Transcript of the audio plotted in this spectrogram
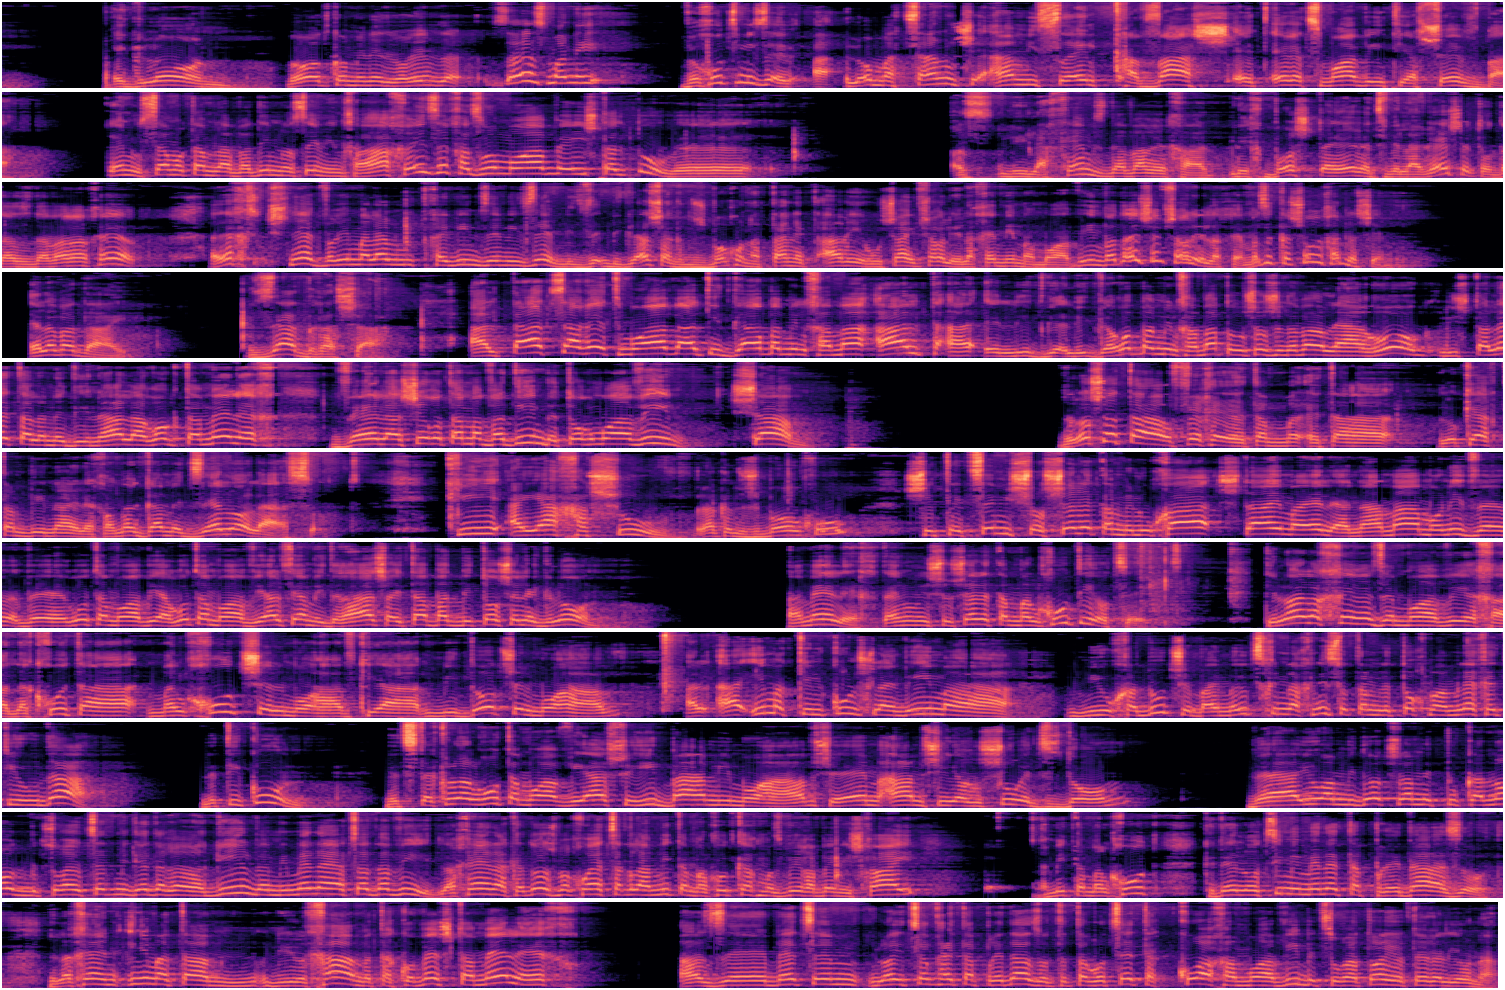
עגלון ועוד כל מיני דברים, זה, זה היה זמני. וחוץ מזה, לא מצאנו שעם ישראל כבש את ארץ מואב והתיישב בה. כן, הוא שם אותם לעבדים נושאי מנחה, אחרי זה חזרו מואב והשתלטו. ו... אז להילחם זה דבר אחד, לכבוש את הארץ ולרשת אותה זה דבר אחר. אז איך שני הדברים הללו מתחייבים זה מזה? בגלל שהקדוש ברוך הוא נתן את הר ירושה, אפשר להילחם עם המואבים? ודאי שאפשר להילחם, מה זה קשור אחד לשני? אלא ודאי. זה הדרשה. אל תעצר את מואב ואל תתגר במלחמה, אל ת... להתגרות במלחמה פירושו של דבר להרוג, להשתלט על המדינה, להרוג את המלך ולהשאיר אותם עבדים בתור מואבים, שם. זה לא שאתה הופך, אתה, אתה לוקח את המדינה אליך, אומר גם את זה לא לעשות. כי היה חשוב לקדוש ברוך הוא שתצא משושלת המלוכה שתיים האלה, הנעמה המונית ורות המואביה. רות המואביה לפי המדרש הייתה בת ביתו של עגלון, המלך, דהיינו משושלת המלכות היא יוצאת. כי לא לקחים איזה מואבי אחד, לקחו את המלכות של מואב, כי המידות של מואב, עם הקלקול שלהם ועם המיוחדות שבה, הם היו צריכים להכניס אותם לתוך ממלכת יהודה, לתיקון. ותסתכלו על רות המואביה שהיא באה ממואב, שהם עם שירשו את סדום, והיו המידות שלה מתוקנות בצורה יוצאת מגדר הרגיל, וממנה יצא דוד. לכן הקדוש ברוך הוא היה צריך להעמיד את המלכות, כך מסביר הבן איש חי, להעמיד את המלכות, כדי להוציא ממנה את הפרידה הזאת. ולכן אם אתה נלחם, אתה כובש את המלך, אז uh, בעצם לא יצא לך את הפרידה הזאת, אתה רוצה את הכוח המואבי בצורתו היותר עליונה.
